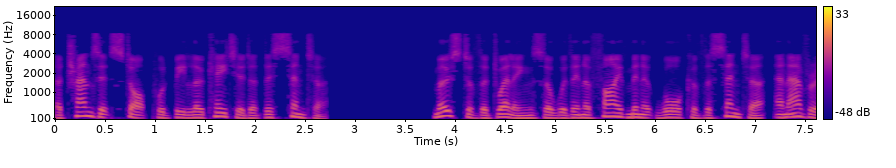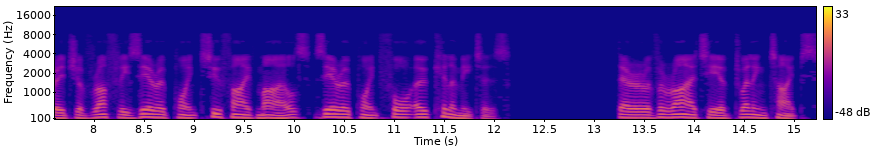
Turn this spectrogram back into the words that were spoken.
A transit stop would be located at this center. Most of the dwellings are within a 5-minute walk of the center, an average of roughly 0.25 miles (0.40 kilometers). There are a variety of dwelling types,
